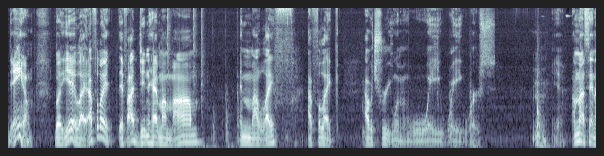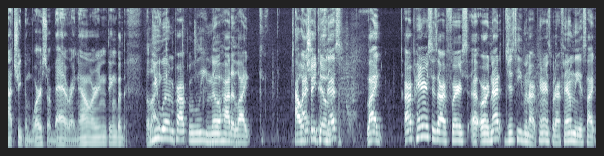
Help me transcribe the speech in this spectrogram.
damn. But yeah, like I feel like if I didn't have my mom in my life, I feel like I would treat women way way worse. Yeah, I'm not saying I treat them worse or bad right now or anything, but but like you wouldn't properly know how to like I would I- treat them. That's like our parents is our first, uh, or not just even our parents, but our family is like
